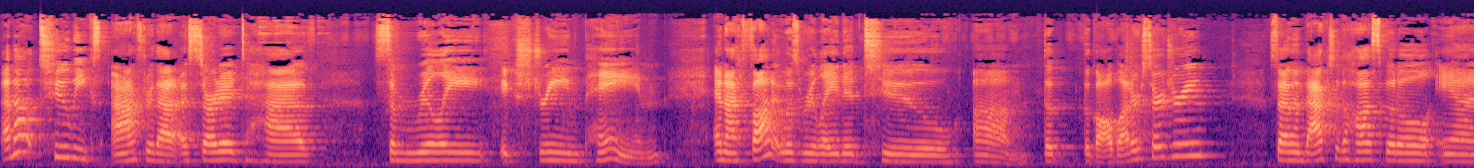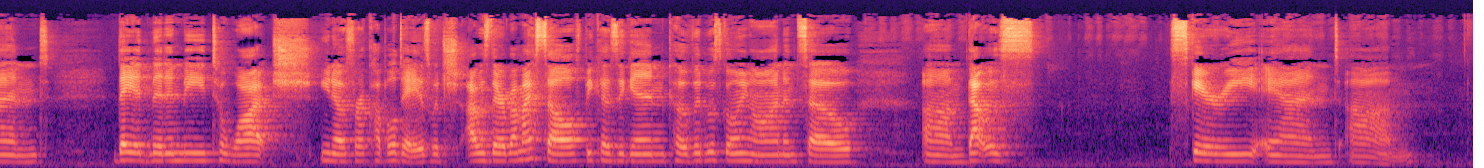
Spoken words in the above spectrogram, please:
about two weeks after that, I started to have some really extreme pain. And I thought it was related to um, the, the gallbladder surgery. So I went back to the hospital and they admitted me to watch, you know, for a couple of days, which I was there by myself because, again, COVID was going on. And so um, that was scary and um,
